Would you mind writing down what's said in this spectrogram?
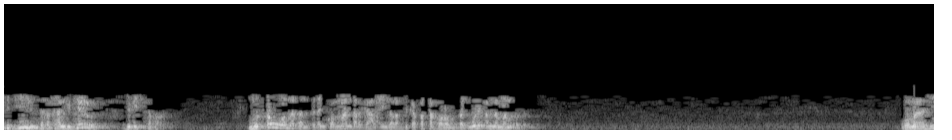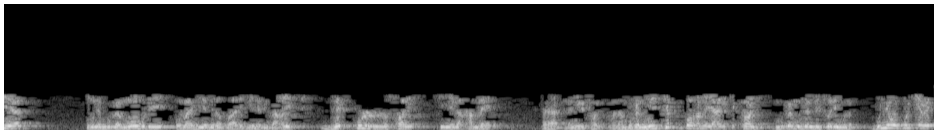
si jiil dafa tàng jër jóge ci safara mu taw wa matan te dañ ko mandargaal inda rabbika fa sa borom doj wu ne am na mandarga wa ma hiya mu ne mbugal moomu de wa ma hiya min azalimina bi baid nekkul lu sori ci ñi nga xam ne eh, dañuy tooñ maanaam mbugal mii képp koo xam ne yaa ngi ci tooñ mbugal mu mel ni soriwu la bu ñëwagul ci yow it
